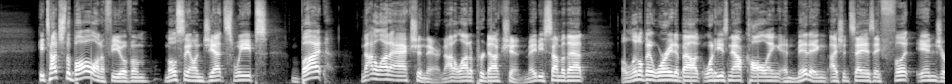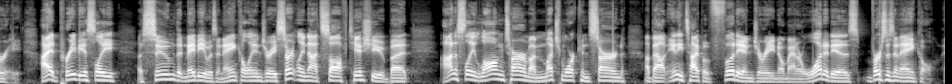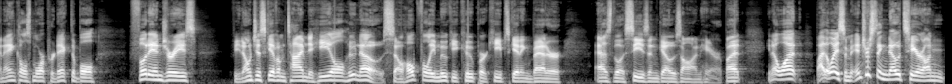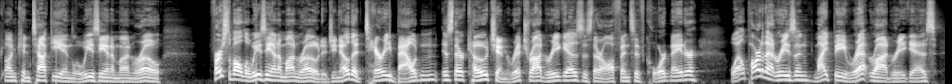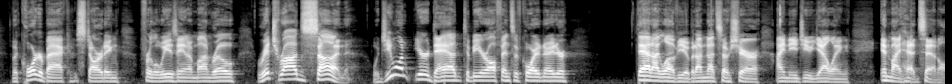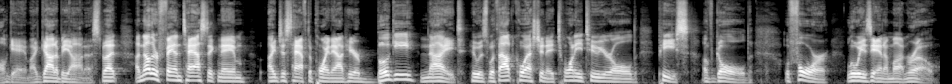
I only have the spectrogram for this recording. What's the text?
He touched the ball on a few of them, mostly on jet sweeps but not a lot of action there, not a lot of production. Maybe some of that a little bit worried about what he's now calling, admitting, I should say, is a foot injury. I had previously assumed that maybe it was an ankle injury, certainly not soft tissue, but honestly, long term, I'm much more concerned about any type of foot injury, no matter what it is, versus an ankle. An ankle's more predictable. Foot injuries, if you don't just give him time to heal, who knows? So hopefully Mookie Cooper keeps getting better as the season goes on here. But you know what? By the way, some interesting notes here on, on Kentucky and Louisiana Monroe. First of all, Louisiana Monroe, did you know that Terry Bowden is their coach and Rich Rodriguez is their offensive coordinator? Well, part of that reason might be Rhett Rodriguez, the quarterback starting for Louisiana Monroe Rich Rod's son. Would you want your dad to be your offensive coordinator? Dad, I love you, but I'm not so sure I need you yelling in my headset all game. I got to be honest. But another fantastic name I just have to point out here Boogie Knight, who is without question a 22 year old piece of gold for Louisiana Monroe.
